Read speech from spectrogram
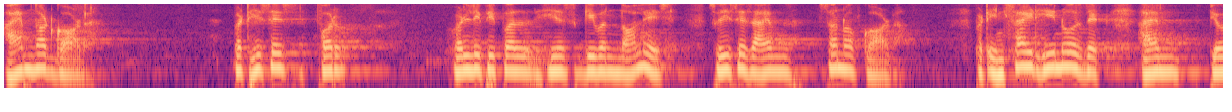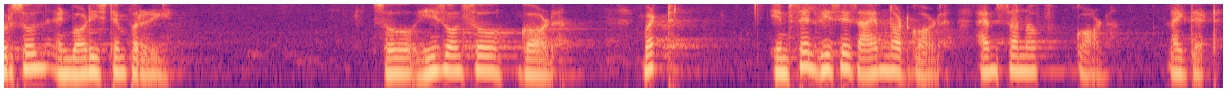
I am not God. But he says, for worldly people, he has given knowledge. So he says, I am son of God. But inside he knows that I am pure soul and body is temporary. So he is also God. But himself he says, I am not God. I am son of God. Like that.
